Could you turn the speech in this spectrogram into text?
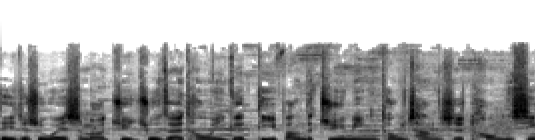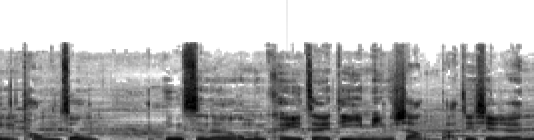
这也就是为什么居住在同一个地方的居民通常是同姓同宗。因此呢，我们可以在地名上把这些人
